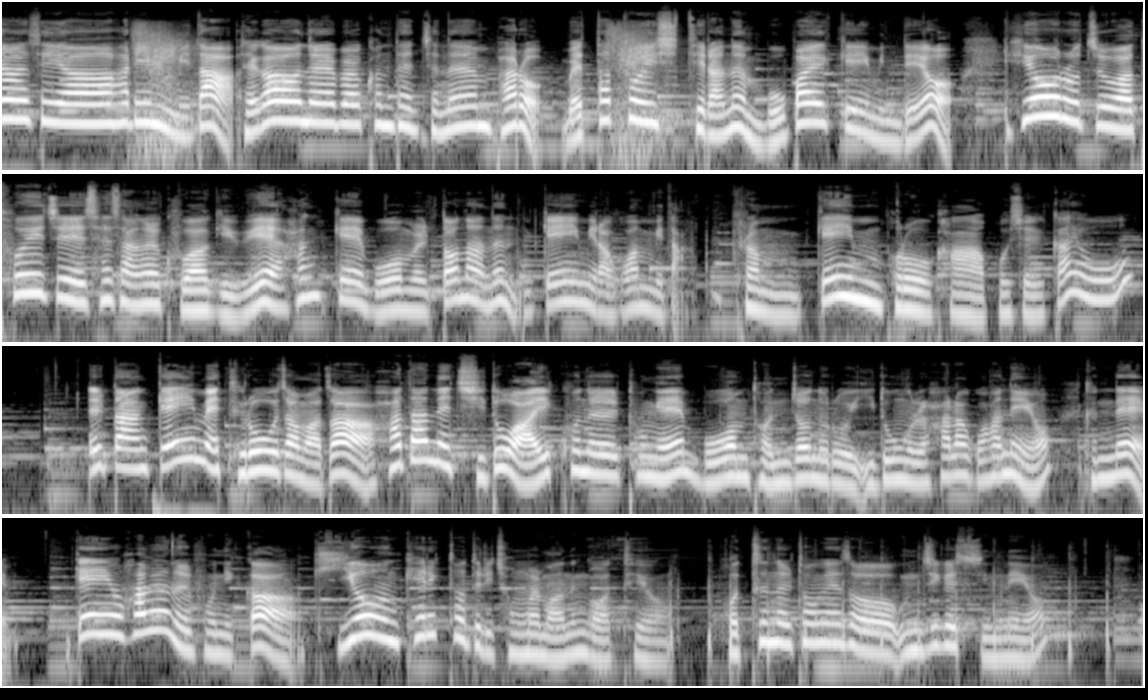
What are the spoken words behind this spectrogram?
안녕하세요. 하림입니다. 제가 오늘 해볼 컨텐츠는 바로 메타토이시티라는 모바일 게임인데요. 히어로즈와 토이즈의 세상을 구하기 위해 함께 모험을 떠나는 게임이라고 합니다. 그럼 게임 보러 가보실까요? 일단 게임에 들어오자마자 하단의 지도 아이콘을 통해 모험 던전으로 이동을 하라고 하네요. 근데 게임 화면을 보니까 귀여운 캐릭터들이 정말 많은 것 같아요 버튼을 통해서 움직일 수 있네요.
